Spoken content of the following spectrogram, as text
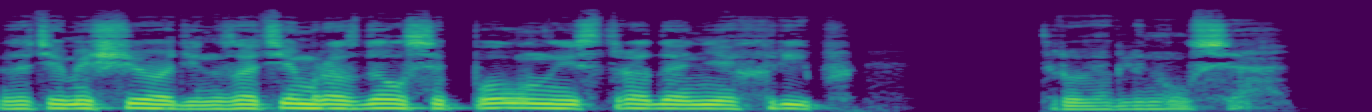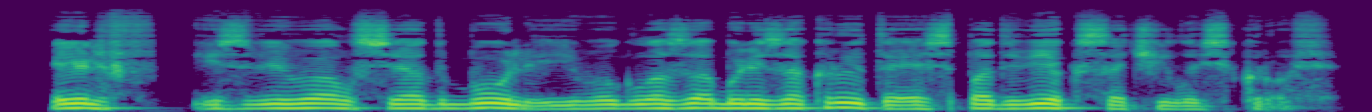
Затем еще один, затем раздался полный страдания хрип. Трой оглянулся. Эльф извивался от боли, его глаза были закрыты, а из-под век сочилась кровь.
